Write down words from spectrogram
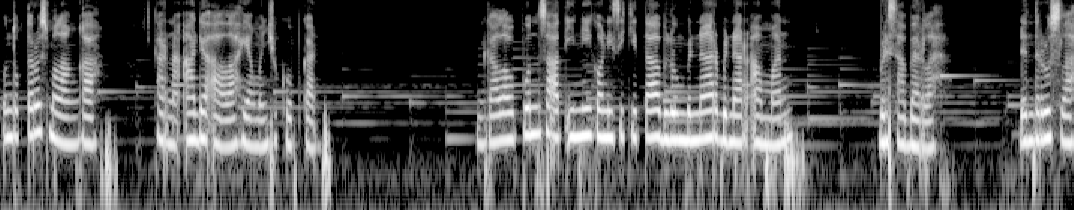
untuk terus melangkah karena ada Allah yang mencukupkan. Dan kalaupun saat ini kondisi kita belum benar-benar aman, bersabarlah dan teruslah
